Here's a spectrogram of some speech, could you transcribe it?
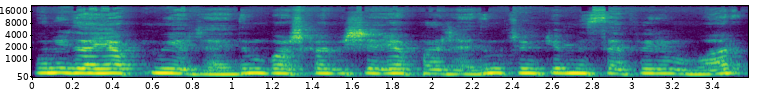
Bunu da yapmayacaktım. Başka bir şey yapacaktım. Çünkü misafirim var.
